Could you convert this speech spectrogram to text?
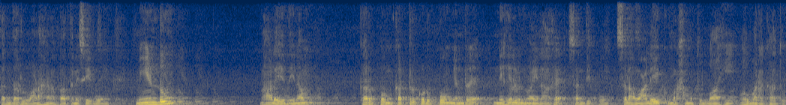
தந்தருள்வானாக என பிரார்த்தனை செய்வோம். மீண்டும் நாளைய தினம் கற்பம் கற்றுக் கொடுப்போம் என்ற நிகழ்வின் வாயிலாக சந்திப்போம். அஸ்ஸலாமு வலைக்கம் வரமத்துல்லாஹி வபரகாத்தூ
